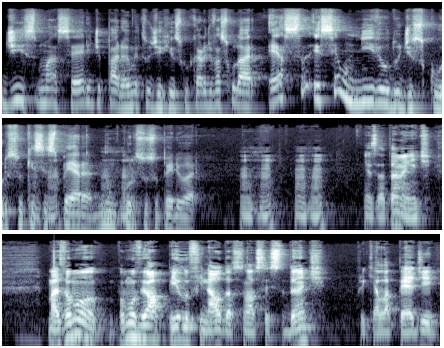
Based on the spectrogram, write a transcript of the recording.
de uma série de parâmetros de risco cardiovascular. Essa, esse é o nível do discurso que uhum, se espera num uhum. curso superior. Uhum, uhum, exatamente. Mas vamos, vamos ver o apelo final da nossa estudante, porque ela pede,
